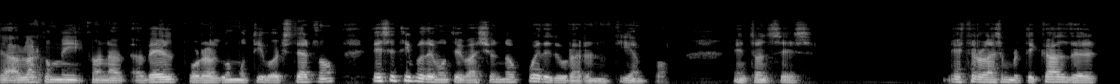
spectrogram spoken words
hablar con, mi, con Abel por algún motivo externo, ese tipo de motivación no puede durar en el tiempo. Entonces, esta relación vertical de,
